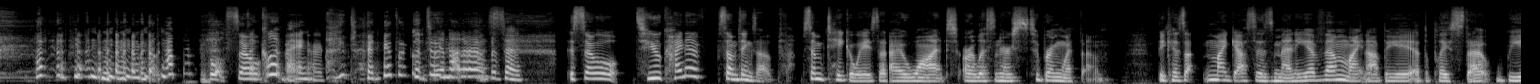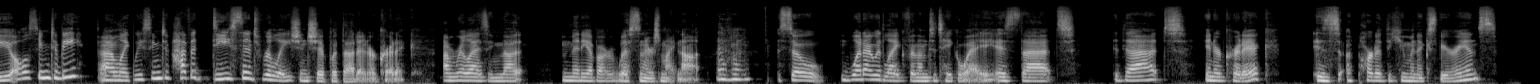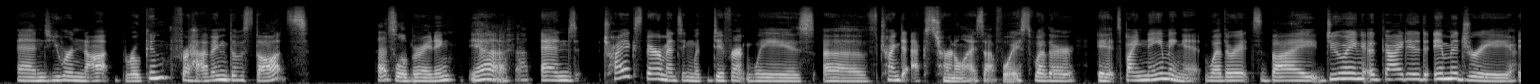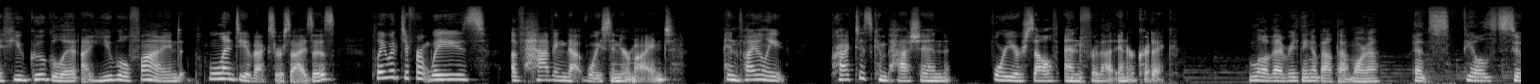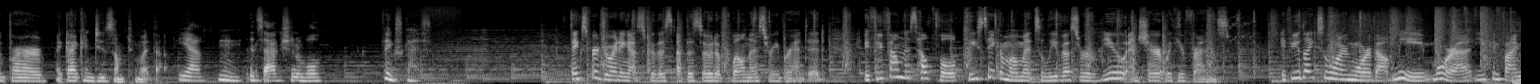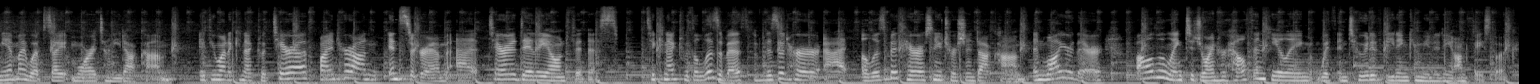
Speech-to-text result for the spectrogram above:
So, Cliffhanger. to another episode. So, to kind of sum things up, some takeaways that I want our listeners to bring with them, because my guess is many of them might not be at the place that we all seem to be. Um, like, we seem to have a decent relationship with that inner critic. I'm realizing that many of our listeners might not. So, what I would like for them to take away is that that inner critic is a part of the human experience, and you are not broken for having those thoughts. That's liberating. Yeah. And try experimenting with different ways of trying to externalize that voice, whether it's by naming it, whether it's by doing a guided imagery. If you Google it, you will find plenty of exercises. Play with different ways of having that voice in your mind. And finally, practice compassion for yourself and for that inner critic. love everything about that Maura It feels super like I can do something with that. Yeah, Hmm. it's actionable. Thanks, guys. Thanks for joining us for this episode of Wellness Rebranded. If you found this helpful, please take a moment to leave us a review and share it with your friends. If you'd like to learn more about me, Maura, you can find me at my website, mauratunney.com. If you want to connect with Tara, find her on Instagram at Tara De Leon Fitness. To connect with Elizabeth, visit her at elizabethharrisnutrition.com. And while you're there, follow the link to join her health and healing with intuitive eating community on Facebook.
